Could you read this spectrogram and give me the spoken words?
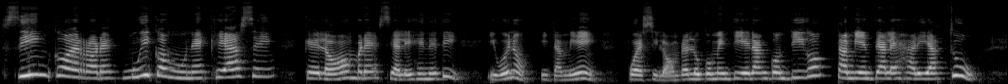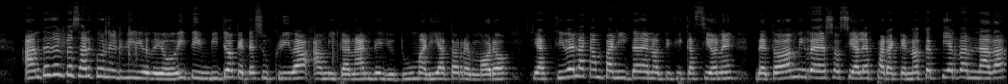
cinco errores muy comunes que hacen que los hombres se alejen de ti. Y bueno, y también, pues si los hombres lo cometieran contigo, también te alejarías tú. Antes de empezar con el vídeo de hoy, te invito a que te suscribas a mi canal de YouTube María Torres Moro, que actives la campanita de notificaciones de todas mis redes sociales para que no te pierdas nada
